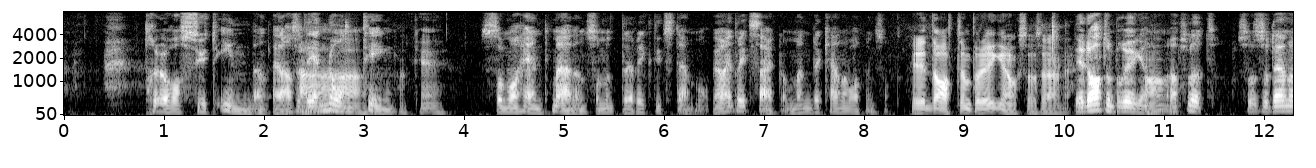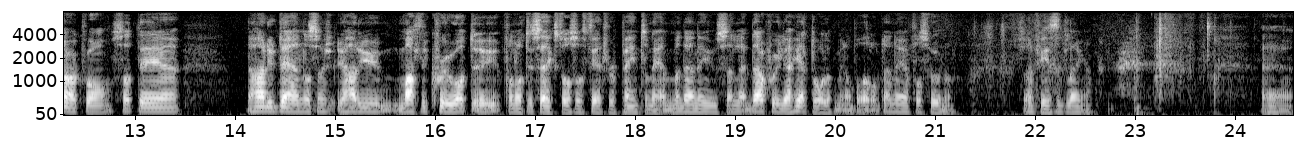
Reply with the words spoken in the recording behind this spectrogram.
tror jag har sytt in den. Alltså det är Ah, någonting Okej. Som har hänt med den som inte riktigt stämmer. Jag är inte riktigt säker men det kan ha varit något sånt. Är det datum på ryggen också? Så? Det är datum på ryggen, Ja. absolut. Så, så den har jag kvar. Så att det Jag hade ju den och så, jag hade ju Mötley Crüe 80 från 86 då, så Theatre of Pain-turnén. Men den är ju sen, där skiljer jag helt och hållet mina bröder. Den är försvunnen. Så den finns inte längre. Eh,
